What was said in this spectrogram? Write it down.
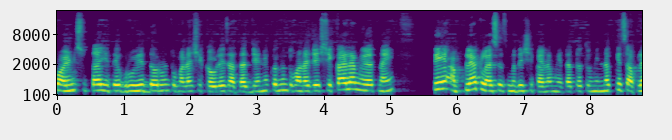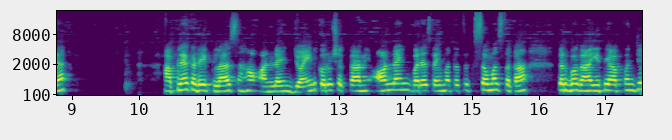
पॉइंट सुद्धा इथे गृहित धरून तुम्हाला शिकवले जातात. जेणेकरून तुम्हाला जे शिकायला मिळत नाही ते आपल्या क्लासेसमध्ये शिकायला मिळतात. तर तुम्ही नक्कीच आपल्या आपल्याकडे क्लास हा ऑनलाईन जॉईन करू शकता आणि ऑनलाईन बऱ्याच टाइम आता समजतं का? तर बघा इथे आपण जे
